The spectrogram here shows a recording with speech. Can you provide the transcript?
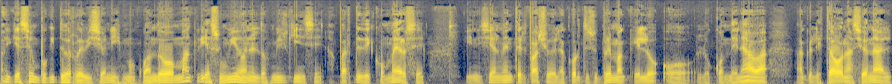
hay que hacer un poquito de revisionismo. Cuando Macri asumió en el 2015, aparte de comerse inicialmente el fallo de la Corte Suprema que lo, o lo condenaba a que el Estado Nacional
